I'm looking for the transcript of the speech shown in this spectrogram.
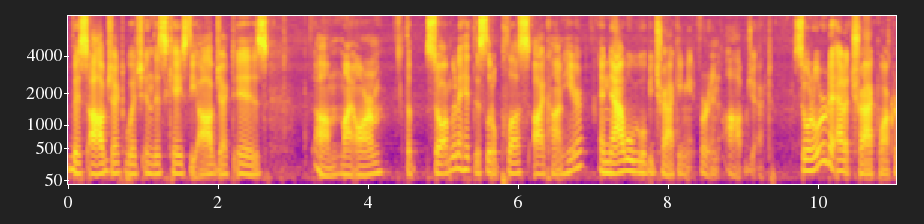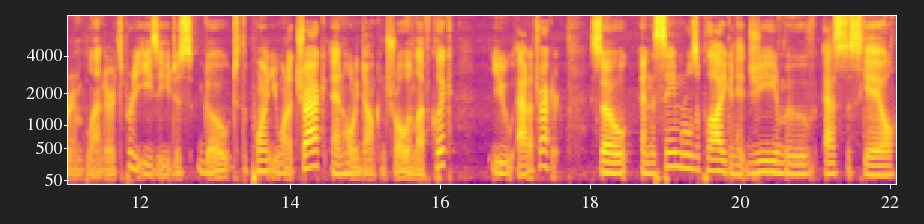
this object which in this case the object is um, my arm. The, so I'm going to hit this little plus icon here and now we will be tracking it for an object. So in order to add a track marker in Blender it's pretty easy. You just go to the point you want to track and holding down control and left click you add a tracker so, and the same rules apply. You can hit G to move, S to scale,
